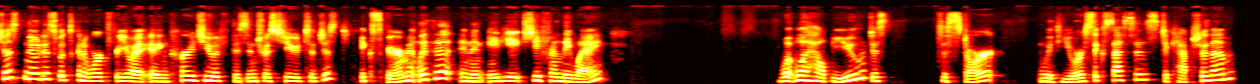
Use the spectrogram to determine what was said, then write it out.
just notice what's going to work for you. I, I encourage you, if this interests you, to just experiment with it in an ADHD friendly way. What will help you just to start with your successes to capture them?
